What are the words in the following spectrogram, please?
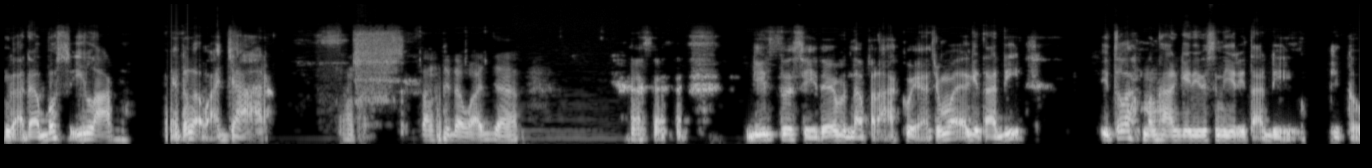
Nggak ada bos hilang. Itu nggak wajar sangat, sangat tidak wajar. Gitu sih itu pendapat aku ya. Cuma ya tadi itulah menghargai diri sendiri tadi gitu.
